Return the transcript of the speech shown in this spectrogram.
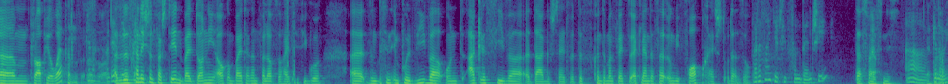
ähm, Drop your weapons oder so. Also das kann ich schon verstehen, weil Donny auch im weiteren Verlauf, so heißt die Figur, äh, so ein bisschen impulsiver und aggressiver äh, dargestellt wird. Das könnte man vielleicht so erklären, dass er irgendwie vorprescht oder so. War das eigentlich der Typ von Banshee? Das weiß ich nicht. Ah, genau. er Ich okay? habe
